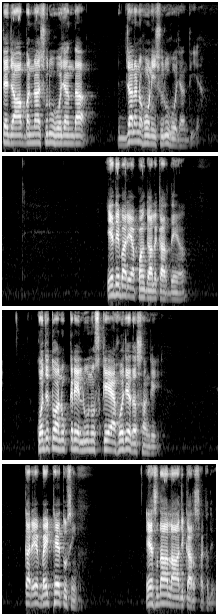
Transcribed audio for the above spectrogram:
ਤੇਜ਼ਾਬ ਬੰਨਾ ਸ਼ੁਰੂ ਹੋ ਜਾਂਦਾ, ਜਲਨ ਹੋਣੀ ਸ਼ੁਰੂ ਹੋ ਜਾਂਦੀ ਹੈ। ਇਹਦੇ ਬਾਰੇ ਆਪਾਂ ਗੱਲ ਕਰਦੇ ਹਾਂ। ਕੁਝ ਤੁਹਾਨੂੰ ਘਰੇਲੂ ਨੁਸਖੇ ਇਹੋ ਜਿਹੇ ਦੱਸਾਂਗੇ। ਘਰੇ ਬੈਠੇ ਤੁਸੀਂ, ਇਸ ਦਾ ਇਲਾਜ ਕਰ ਸਕਦੇ ਹੋ।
